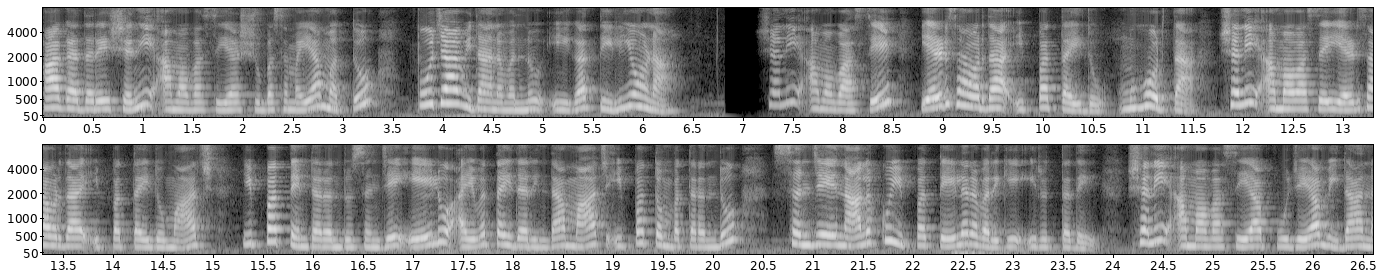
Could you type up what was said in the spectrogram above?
ಹಾಗಾದರೆ ಶನಿ ಅಮಾವಾಸ್ಯೆಯ ಶುಭ ಸಮಯ ಮತ್ತು ಪೂಜಾ ವಿಧಾನವನ್ನು ಈಗ ತಿಳಿಯೋಣ. ಶನಿ ಅಮಾವಾಸ್ಯೆ ಎರಡು ಸಾವಿರದ ಇಪ್ಪತ್ತೈದು ಮುಹೂರ್ತ. ಶನಿ ಅಮಾವಾಸ್ಯೆ ಎರಡು ಸಾವಿರದ ಇಪ್ಪತ್ತೈದು ಮಾರ್ಚ್ ಇಪ್ಪತ್ತೆಂಟರಂದು ಸಂಜೆ ಏಳು ಐವತ್ತೈದರಿಂದ ಮಾರ್ಚ್ ಇಪ್ಪತ್ತೊಂಬತ್ತರಂದು ಸಂಜೆ ನಾಲ್ಕು ಇಪ್ಪತ್ತೇಳರವರೆಗೆ ಇರುತ್ತದೆ. ಶನಿ ಅಮಾವಾಸ್ಯೆಯ ಪೂಜೆಯ ವಿಧಾನ.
